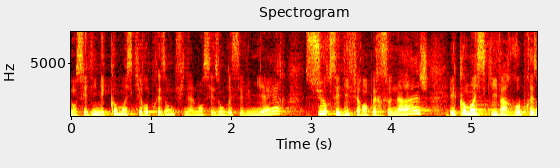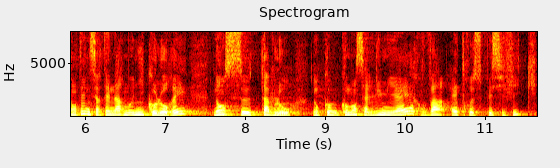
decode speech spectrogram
et on s'est dit, mais comment est-ce qu'il représente finalement ces ombres et ces lumières sur ces différents personnages, et comment est-ce qu'il va représenter une certaine harmonie colorée dans ce tableau? Donc comment sa lumière va être spécifique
